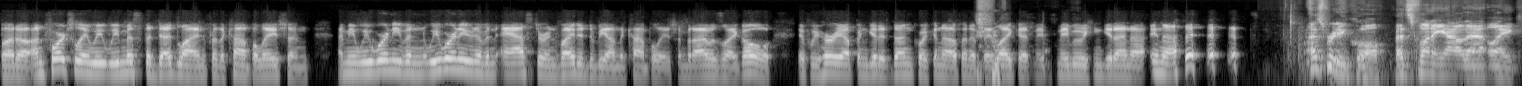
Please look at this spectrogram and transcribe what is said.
But uh, unfortunately, we, we missed the deadline for the compilation. I mean, we weren't even we weren't even asked or invited to be on the compilation. But I was like, oh, if we hurry up and get it done quick enough, and if they like it, maybe, maybe we can get on a, in on it. That's pretty cool. That's funny how that like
